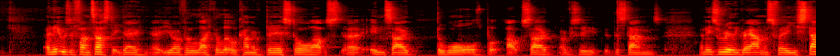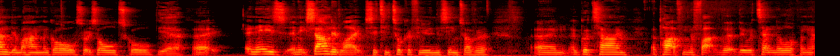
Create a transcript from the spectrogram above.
and it was a fantastic day. Uh, you have a, like a little kind of beer stall out uh, inside the walls, but outside, obviously, the stands. And it's a really great atmosphere. You're standing behind the goal, so it's old school. yeah, Uh, and it is, and it sounded like City took a few, and they seemed to have a um, a good time. Apart from the fact that they were ten 0 up and uh,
